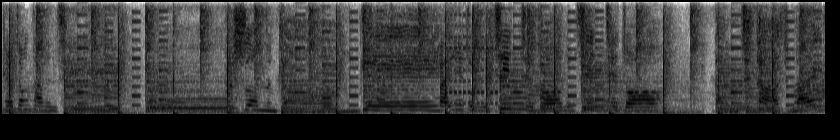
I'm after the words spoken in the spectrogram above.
결정 타는 직구. 볼수 없는 경계. 빨리 좀 눈치채줘 눈치채줘. 딴짓하 지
